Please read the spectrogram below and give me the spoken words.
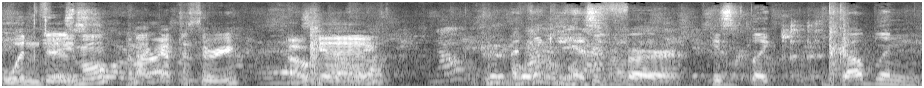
Wooden face. Dismal. Am I right? up to three. Okay. I think he has fur. He's like goblin.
